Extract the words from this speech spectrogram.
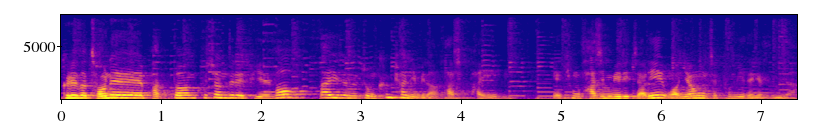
그래서 전에 봤던 쿠션들에 비해서 사이즈는 좀 큰 편입니다. 40파이. 예, 총 40mm짜리 원형 제품이 되겠습니다.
